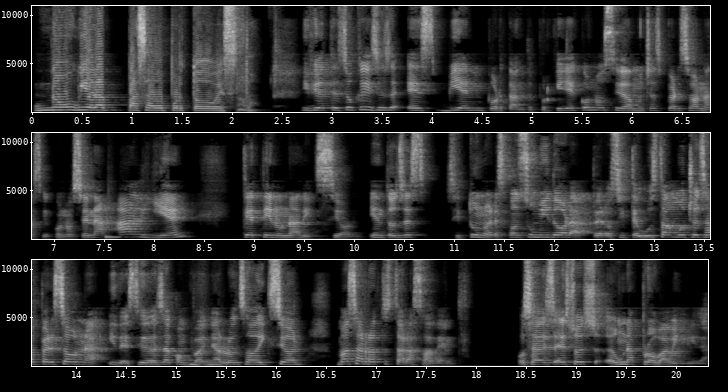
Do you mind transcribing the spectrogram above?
no hubiera pasado por todo esto. Y fíjate, eso que dices es bien importante porque ya he conocido a muchas personas que conocen a alguien que tiene una adicción y entonces Si tú no eres consumidora, pero si te gusta mucho esa persona y decides acompañarlo en su adicción, más a rato estarás adentro. O sea, eso es una probabilidad.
